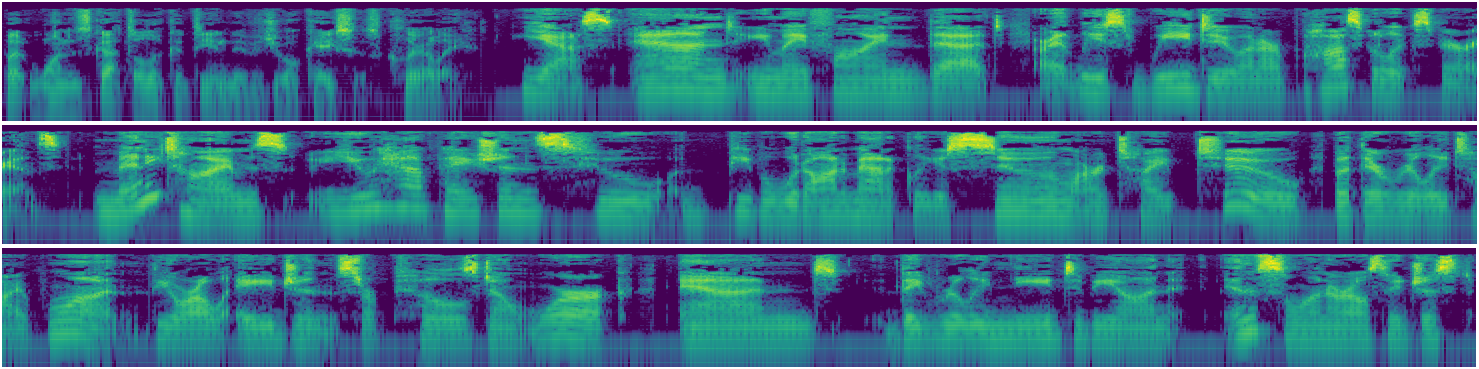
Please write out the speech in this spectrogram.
but one has got to look at the individual cases clearly. Yes, and you may find that, at least we do in our hospital experience, many times you have patients who people would automatically assume are type 2, but they're really type 1. The oral agents or pills don't work, and they really need to be on insulin, or else they're just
